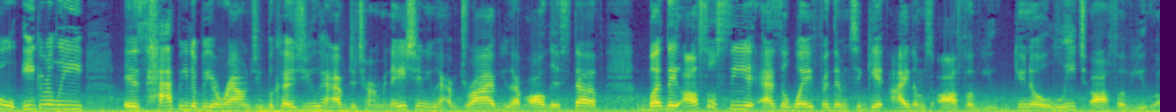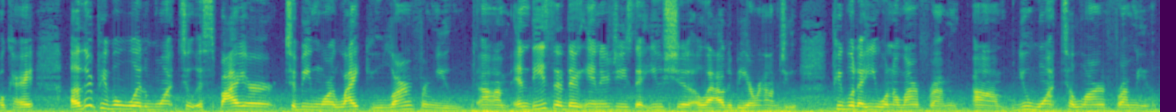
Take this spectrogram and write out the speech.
who eagerly is happy to be around you because you have determination, you have drive, you have all this stuff. But they also see it as a way for them to get items off of you, you know, leech off of you, okay? Other people would want to aspire to be more like you, learn from you. Um, and these are the energies that you should allow to be around you. People that you want to learn from, um, you want to learn from you.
